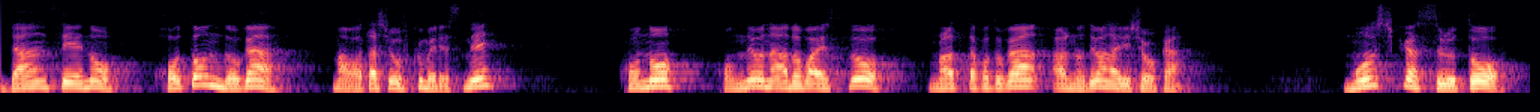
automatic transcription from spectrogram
男性のほとんどが、まあ私を含めですね、この、このようなアドバイスをもらったことがあるのではないでしょうか。もしかすると、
